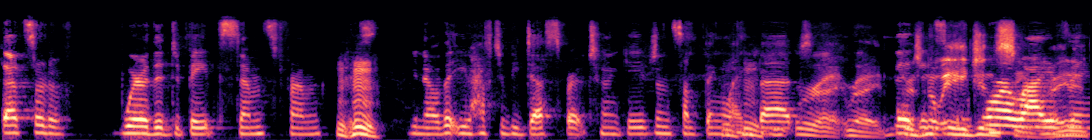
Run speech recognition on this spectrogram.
that's sort of where the debate stems from. Mm-hmm. You know that you have to be desperate to engage in something like mm-hmm. that. Right, right. There's no agency. Right?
